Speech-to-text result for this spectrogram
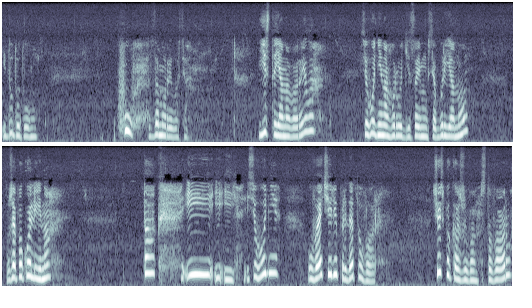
іду додому. Фу, заморилася. Їсти я наварила. Сьогодні на городі займуся бур'яном. Вже по коліна. Так, і, і, і. І сьогодні увечері прийде товар. Щось покажу вам з товару.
